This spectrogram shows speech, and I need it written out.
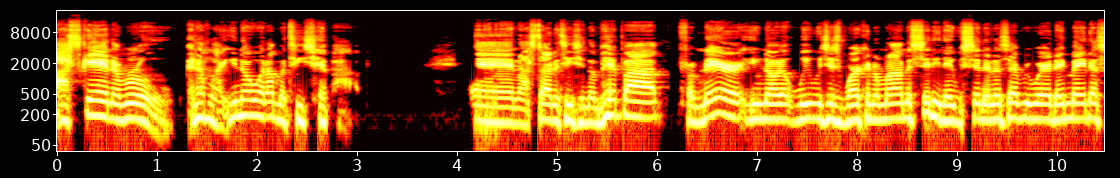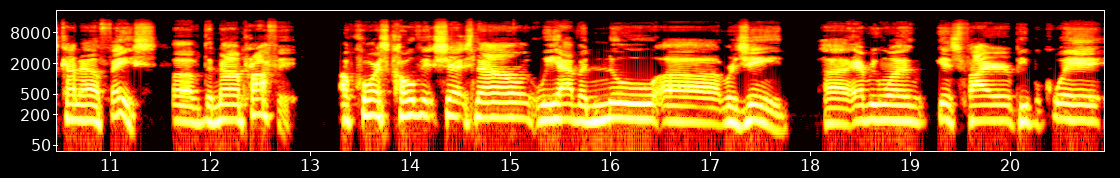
I scan the room and I'm like, you know what? I'm gonna teach hip hop. And I started teaching them hip hop. From there, you know, we were just working around the city. They were sending us everywhere. They made us kind of a face of the nonprofit. Of course, COVID shuts down. We have a new uh, regime. Uh, everyone gets fired. People quit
